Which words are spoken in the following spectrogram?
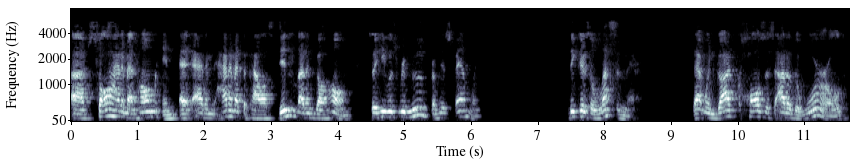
uh, Saul had him at home and at him, had him at the palace, didn't let him go home, so he was removed from his family. I think there's a lesson there. That when God calls us out of the world,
